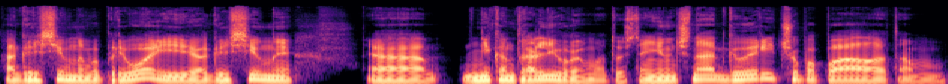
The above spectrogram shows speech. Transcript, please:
агрессивны в априори, и агрессивны э, неконтролируемо. То есть они начинают говорить, что попало, там,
